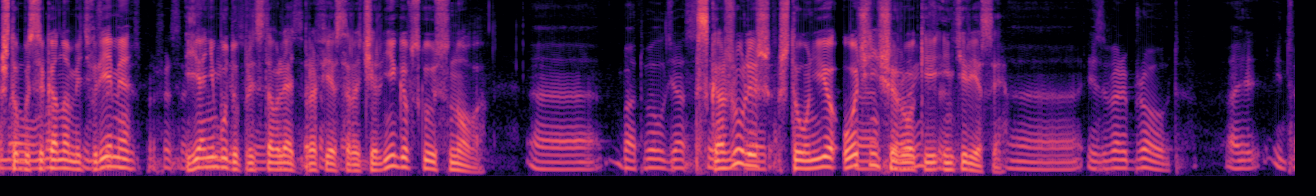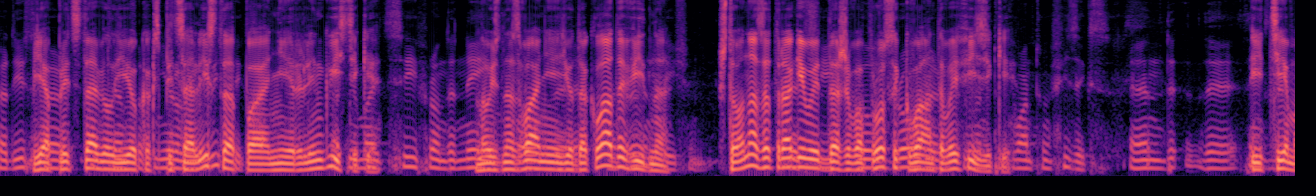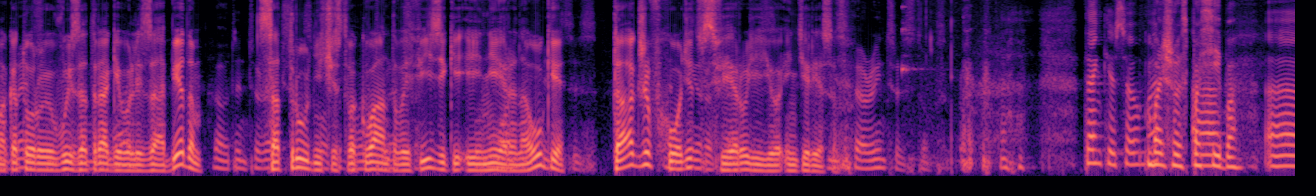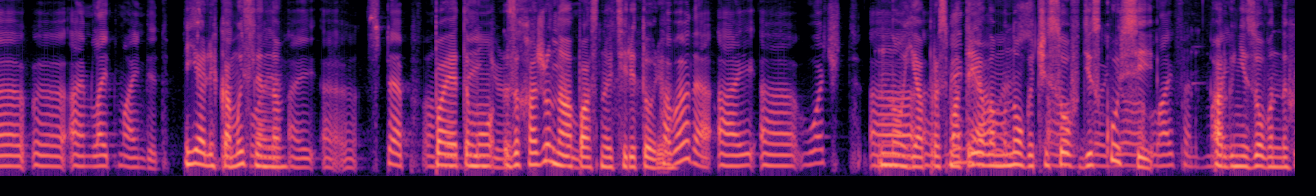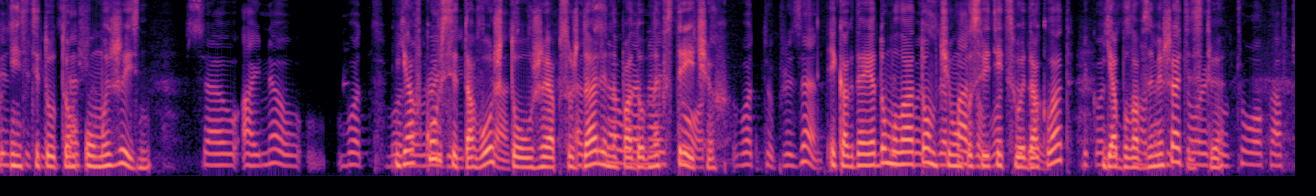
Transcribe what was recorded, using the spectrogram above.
Чтобы сэкономить время, я не буду представлять профессора Черниговскую снова. Скажу лишь, что у нее очень широкие интересы. Я представил ее как специалиста по нейролингвистике, но из названия ее доклада видно, что она затрагивает даже вопросы квантовой физики. И тема, которую вы затрагивали за обедом, сотрудничество квантовой физики и нейронауки, также входит в сферу ее интересов. Большое спасибо. Uh, uh, Я легкомысленно, uh, поэтому захожу на опасную территорию. Но я просмотрела много часов дискуссий, организованных Институтом «Ум и жизнь». Я в курсе того, что уже обсуждали на подобных встречах. И когда я думала о том, чему посвятить свой доклад, я была в замешательстве.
